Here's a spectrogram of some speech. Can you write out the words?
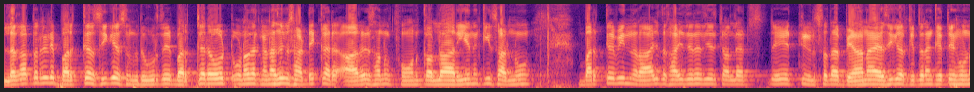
ਲਗਾਤਾਰ ਜਿਹੜੇ ਵਰਕਰ ਸੀਗੇ ਸੰਗਰੂਰ ਦੇ ਵਰਕਰ, ਉਹ ਉਹਨਾਂ ਦਾ ਕਹਿਣਾ ਸੀ ਕਿ ਸਾਡੇ ਘਰ ਆ ਰਹੇ, ਸਾਨੂੰ ਫੋਨ ਕਾਲ ਆ ਰਹੀਆਂ ਨੇ ਕਿ ਸਾਨੂੰ ਵਰਕਰ ਵੀ ਨਾਰਾਜ਼ ਦਿਖਾਈ ਦੇ ਰਹੇ ਜਿਹੜੇ ਚੱਲ ਇਹ ਢੀਂਡਸਾ ਦਾ ਬਿਆਨ ਆਇਆ ਸੀਗਾ ਕਿਤੇ ਨਾ ਕਿਤੇ ਹੁਣ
